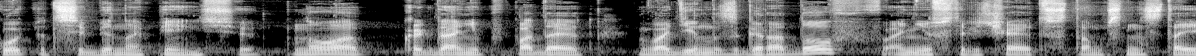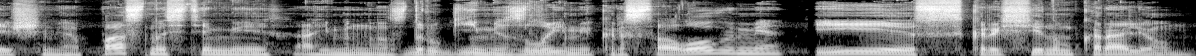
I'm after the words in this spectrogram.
копят себе на пенсию. Но когда они попадают в один из городов, они встречаются там с настоящими опасностями, а именно с другими злыми крысоловыми и с крысиным королем.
